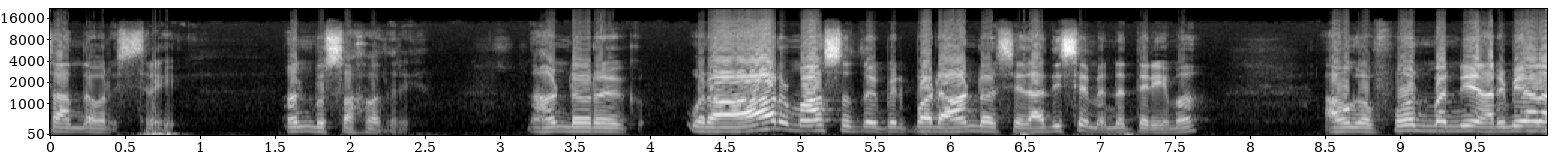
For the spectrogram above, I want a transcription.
சார்ந்த ஒரு ஸ்திரீ அன்பு சகோதரி. ஆண்டவர் ஒரு ஆறு மாதத்துக்கு பிற்பாடு ஆண்டவர் செய்த அதிசயம் என்ன தெரியுமா? அவங்க ஃபோன் பண்ணி அருமையான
